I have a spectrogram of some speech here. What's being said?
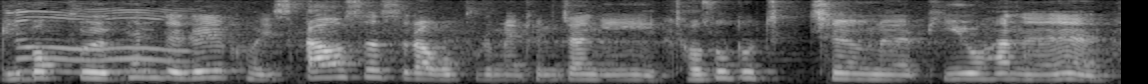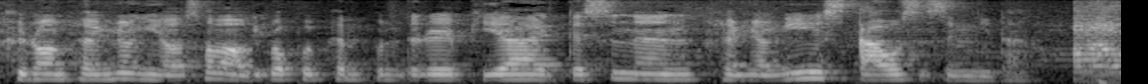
리버풀 팬들을 거의 Scouse라고 부르면 굉장히 저소득층을 비유하는 그런 별명이어서 리버풀 팬분들을 비하할 때 쓰는 별명이 Scouse입니다.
